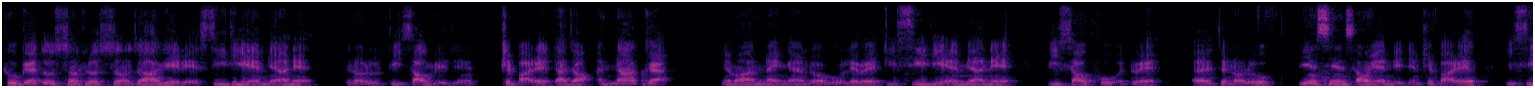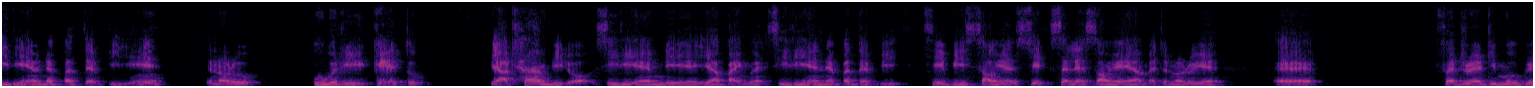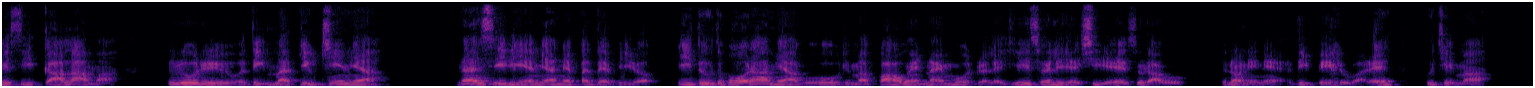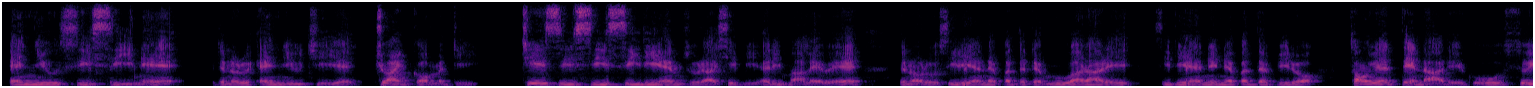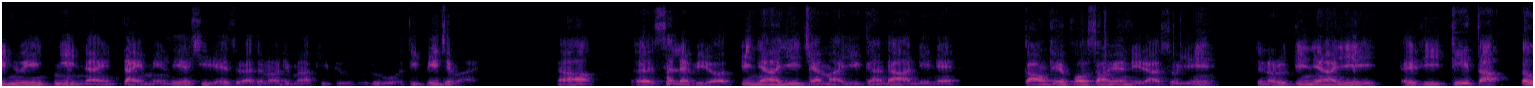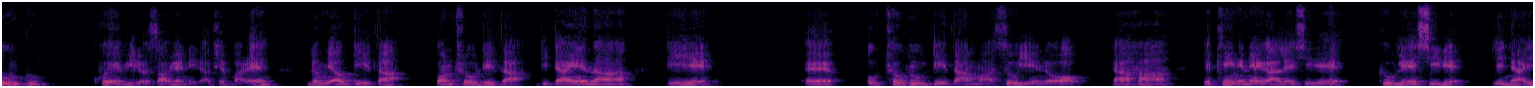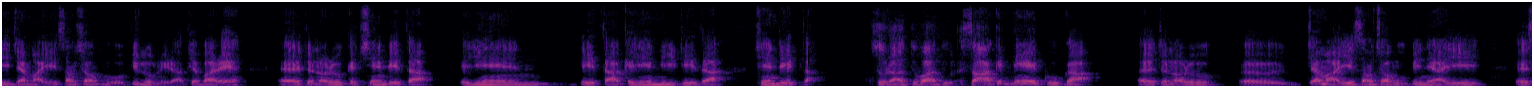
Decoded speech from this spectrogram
ထိုကဲ့သို့ဆွန့်လွတ်ဆွန့်စားခဲ့တဲ့ CDM များနဲ့ကျွန်တော်တို့တည်ဆောက်နေခြင်းဖြစ်ပါတယ်ဒါကြောင့်အနာဂတ်မြန်မာနိုင်ငံတော်ကိုလည်းပဲဒီ CDM များနဲ့တည်ဆောက်ဖို့အတွက်အဲကျွန်တော်တို့ပြင်ဆင်ဆောင်ရွက်နေခြင်းဖြစ်ပါတယ်ဒီ CDM နဲ့ပတ်သက်ပြီးရင်ကျွန်တော်တို့ဥပဒေကဲ့သို့ပြဋ္ဌာန်းပြီးတော့ CDM တွေရဲ့ရပိုင်ခွင့် CDM နဲ့ပတ်သက်ပြီးရှေ့ပြီးဆောင်ရွက်ရှေ့ဆက်လက်ဆောင်ရွက်ရမယ်ကျွန်တော်တို့ရဲ့အဲ Federal Democracy ကာလမှာသူတို့တွေကိုအတိအမှတ်ပြုခြင်းများနန်း CDM များနဲ့ပတ်သက်ပြီးတော့ပြည်သူသဘောထားများကိုဒီမှာပါဝင်နိုင်မှုအတွက်လည်းရေးဆွဲလျက်ရှိတယ်ဆိုတာကိုကျွန်တော်အနေနဲ့အသိပေးလိုပါတယ်ခုချိန်မှာ NUCC နဲ့ကျွန်တော်တို့ NUG ရဲ့ Joint Committee JCC CDM ဆိုတာရှိပြီးအဲ့ဒီမှာလည်းပဲကျွန်တော်တို့ CDM နဲ့ပတ်သက်တဲ့မူဝါဒတွေ CDM အနေနဲ့ပတ်သက်ပြီးတော့ ဆောင်ရွက်တင်တာတွေကိုဆွေးနွေးညှိနှိုင်းတိုင်ပင်လျက်ရှိတယ်ဆိုတာကျွန်တော်ဒီမှာပြည်သူလူထုကိုအသိပေးချင်ပါတယ်။နောက်အဲဆက်လက်ပြီးတော့ပညာရေးကျန်းမာရေးကဏ္ဍအနေနဲ့ကောင်တယ်ဖော်ဆောင်ရွက်နေတာဆိုရင်ကျွန်တော်တို့ပညာရေးအဲဒီ data ၃ခုခွဲပြီးတော့ဆောင်ရွက်နေတာဖြစ်ပါတယ်။လွတ်မြောက် data control data ဒီတိုင်းရင်းသားဒီရဲ့အဲအုပ်ချုပ်မှု data မှာဆိုရင်တော့ဒါဟာ ရခင်ကနေကလည်းရှိတယ်ခုလည်းရှိတဲ့ပညာရေးကျန်းမာရေးစောင့်ရှောက်မှုကိုပြုလုပ်နေတာဖြစ်ပါတယ်အဲကျွန်တော်တို့ကချင် data ကရင် data ကရင်နီ data ချင်း data ဆိုတာသူ့ဟာသူအစကနေကူကအဲကျွန်တော်တို့အဲကျန်းမာရေးစောင့်ရှောက်မှုပညာရေး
